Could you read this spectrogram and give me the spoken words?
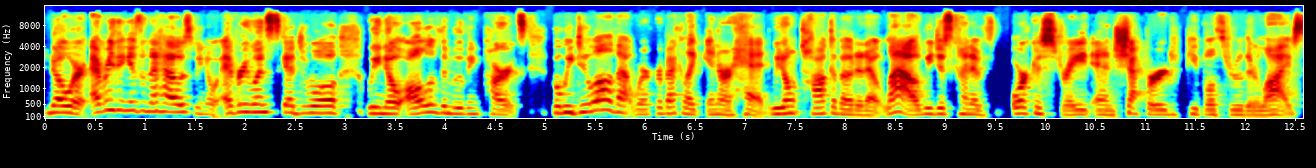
know where everything is in the house, we know everyone's schedule, we know all of the moving parts, but we do all that work Rebecca like in our head. We don't talk about it out loud. We just kind of orchestrate and shepherd people through their lives.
